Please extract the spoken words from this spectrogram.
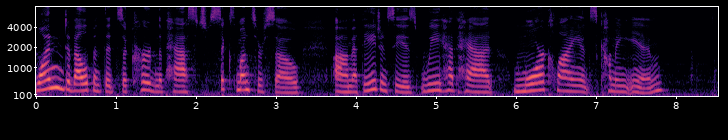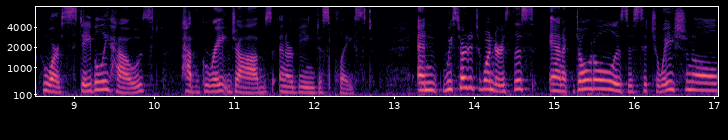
one development that's occurred in the past six months or so um, at the agency is we have had more clients coming in who are stably housed, have great jobs, and are being displaced and we started to wonder, is this anecdotal? Is this situational?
